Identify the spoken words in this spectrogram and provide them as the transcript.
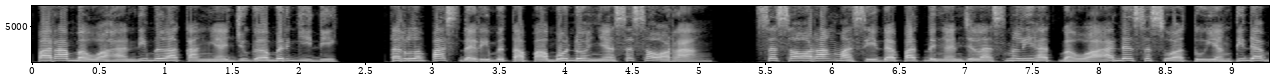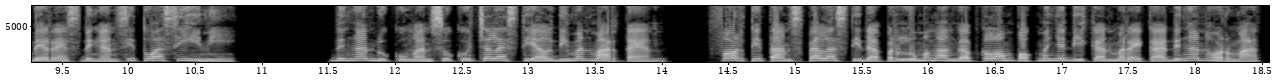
Para bawahan di belakangnya juga bergidik. Terlepas dari betapa bodohnya seseorang, seseorang masih dapat dengan jelas melihat bahwa ada sesuatu yang tidak beres dengan situasi ini. Dengan dukungan suku Celestial Demon Marten, Fortitans Palace tidak perlu menganggap kelompok menyedihkan mereka dengan hormat.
